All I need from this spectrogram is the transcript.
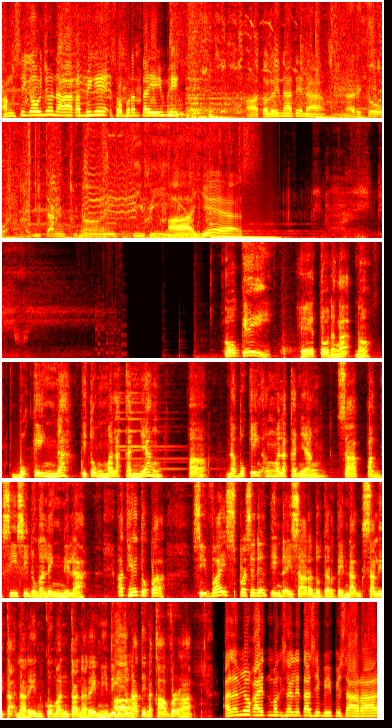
Ang sigaw nyo nakakabingi, sobrang tahimik. Ah, tuloy natin ha. Narito ang Balitang Pinoy TV. Ah, yes. Okay, heto na nga, no? Booking na itong Malacanang. Ah, nabuking ang Malacanang sa pagsisinungaling nila. At heto pa, si Vice President Inday Sara Duterte nagsalita na rin, kumanta na rin. Hindi ito Ah. natin na-cover ha. Alam nyo, kahit magsalita si BP Sara,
